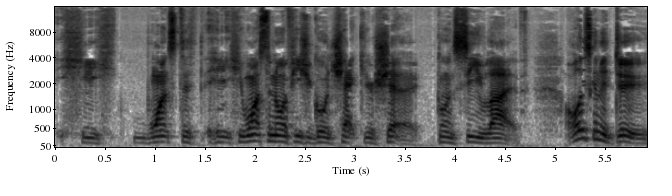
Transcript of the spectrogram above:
he wants to he, he wants to know if he should go and check your shit out, go and see you live. All he's gonna do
